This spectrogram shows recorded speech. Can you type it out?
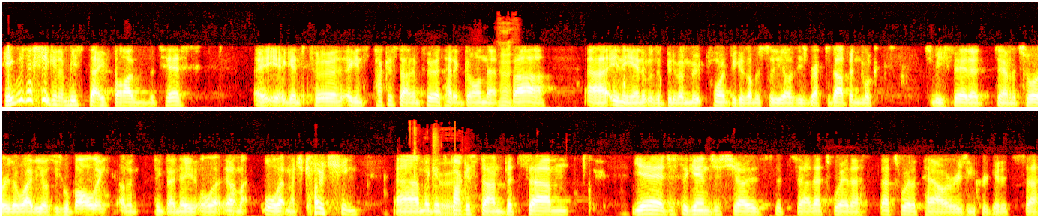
he was actually going to miss day five of the test uh, against Perth, against Pakistan, and Perth had it gone that far. Uh, in the end, it was a bit of a moot point because obviously the Aussies wrapped it up. And look, to be fair to Dan Vettori, the way the Aussies were bowling, I don't think they need all that, all that much coaching um, against True. Pakistan. But um, yeah, just again, just shows that uh, that's where the that's where the power is in cricket. It's uh,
